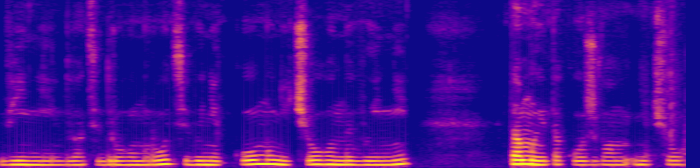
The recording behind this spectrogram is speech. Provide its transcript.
війні в 22-му році, ви нікому нічого не винні. Та ми також вам нічого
